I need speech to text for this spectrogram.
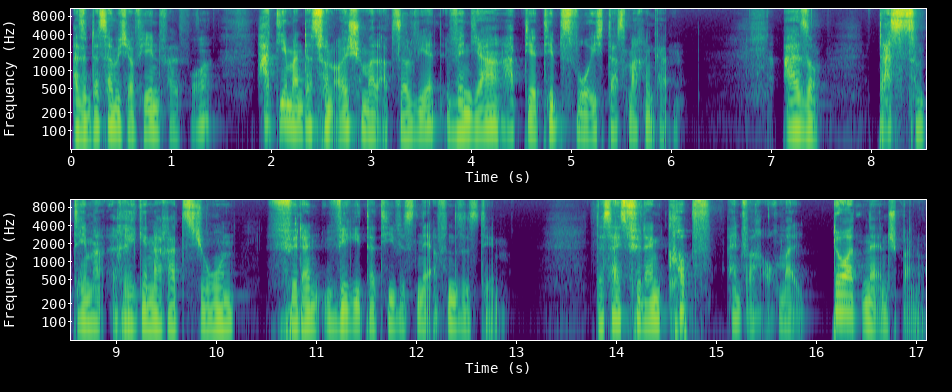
Also das habe ich auf jeden Fall vor. Hat jemand das von euch schon mal absolviert? Wenn ja, habt ihr Tipps, wo ich das machen kann? Also, das zum Thema Regeneration für dein vegetatives Nervensystem. Das heißt, für deinen Kopf einfach auch mal dort eine Entspannung.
